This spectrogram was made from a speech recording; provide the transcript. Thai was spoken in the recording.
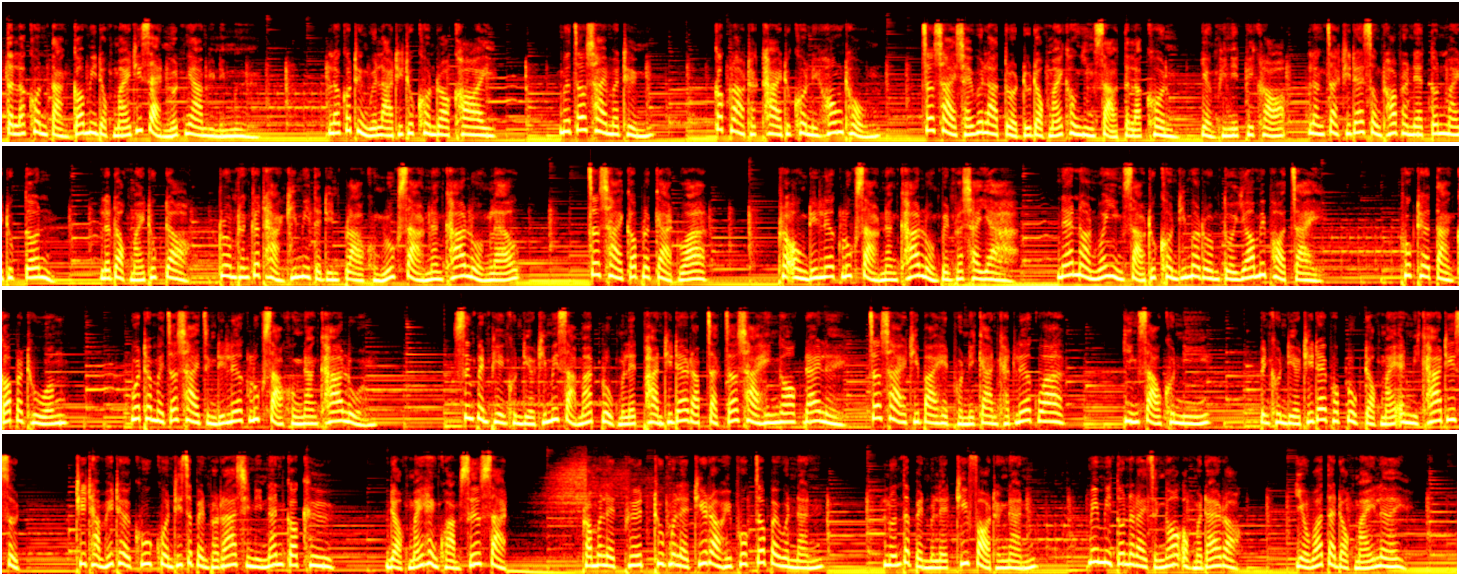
แต่ละคนต่างก็มีดอกไม้ที่แสนงดงามอยู่ในมือ แล้วก็ถึงเวลาที่ทุกคนรอคอย เมื่อเจ้าชายมาถึง ก็กล่าวทักทายทุกคนในห้องโถง เจ้าชายใช้เวลาตรวจดูดอกไม้ของหญิงสาวแต่ละคน อย่างพินิจพิเคราะห์ หลังจากที่ได้ส่งทอดพระเนตรต้นไม้ทุกต้น และดอกไม้ทุกดอก รวมทั้งกระถางที่มีแต่ดินเปล่าของลูกสาวนางข้าหลวงแล้ว เจ้าชายก็ประกาศว่า พระองค์ได้เลือกลูกสาวนางข้าหลวงเป็นพระชายา แน่นอนว่าหญิงสาวทุกคนที่มารวมตัวย่อมไม่พอใจ พวกเธอต่างก็ประท้วง ว่าทำไมเจ้าชายจึงได้เลือกลูกสาวของนางข้าหลวง ซึ่งเป็นเพียงคนเดียวที่ไม่สามารถปลูกเมล็ดพันธุ์ที่ได้รับจากเจ้าชายให้งอกได้เลย เจ้าชายอธิบายเหตุผลในการคัดเลือกว่า หญิงสาวคนนี้ เป็นคนเดียวที่ได้พบปลูกดอกไม้อันมีค่าที่สุด ที่ทำให้เธอคู่ควรที่จะเป็นพระราชินีนั่นก็คือ ดอกไม้แห่งความซื่อสัตย์เพราะเมล็ดพืชทุกเมล็ดที่เราให้พวกเจ้าไปวันนั้นล้วนแต่เป็นเมล็ดที่ฝ่อทั้งนั้น ไม่มีต้นอะไรจะงอกออกมาได้หรอกอย่าว่าแต่ดอกไม้เลย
